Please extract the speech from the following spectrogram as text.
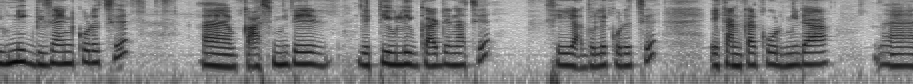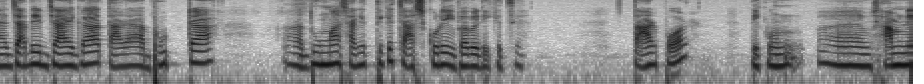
ইউনিক ডিজাইন করেছে। কাশ্মীরের যে টিউলিপ গার্ডেন আছে, সেই আদলে করেছে। এখানকার কর্মীরা যাদের জায়গা, তারা ভুট্টা দু মাস আগের থেকে চাষ করে এইভাবে রেখেছে। তারপর দেখুন সামনে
